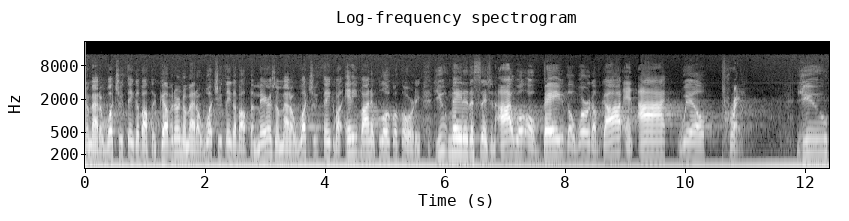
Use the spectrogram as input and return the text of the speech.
no matter what you think about the governor, no matter what you think about the mayors, no matter what you think about anybody in political authority. You've made a decision. I will obey the word of God and I will pray. You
